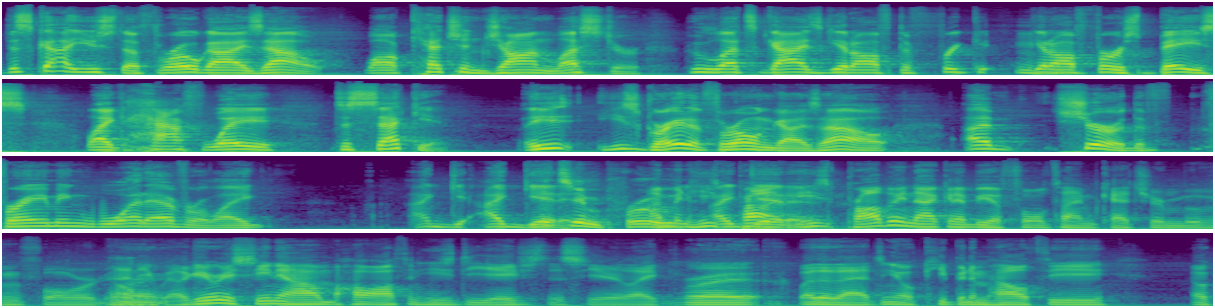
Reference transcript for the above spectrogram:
this guy used to throw guys out while catching Jon Lester, who lets guys get off the freak get Mm-hmm. off first base like halfway to second. He he's great at throwing guys out. I'm sure the framing, whatever. Like I get, I get It's it. improved. I mean, he's I prob- get it. he's probably not going to be a full time catcher moving forward anyway. Like you already seen how how often he's DH this year. Like right. whether that's you know keeping him healthy, you know,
